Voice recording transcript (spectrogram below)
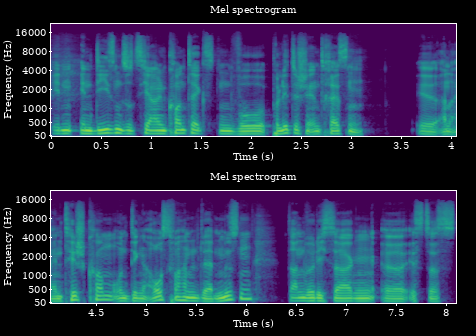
In, in diesen sozialen Kontexten, wo politische Interessen äh, an einen Tisch kommen und Dinge ausverhandelt werden müssen, dann würde ich sagen, äh, ist das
